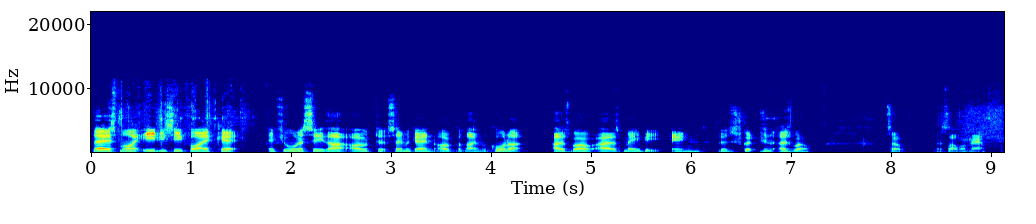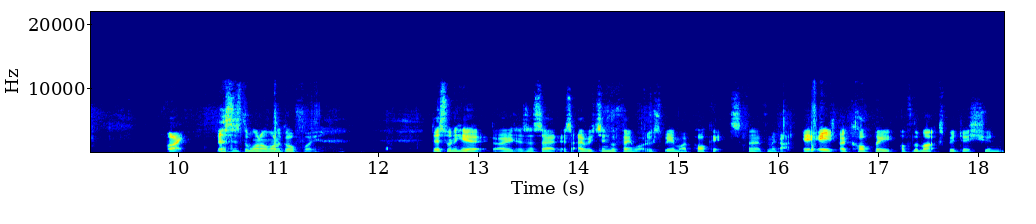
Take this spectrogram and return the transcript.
there's my EDC fire kit. If you want to see that, I'll do the same again. I'll put that in the corner, as well as maybe in the description as well. So, there's that one there. Right, this is the one I want to go for. This one here, as I said, is every single thing what used to be in my pockets and everything like that. It is a copy of the Maxpedition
